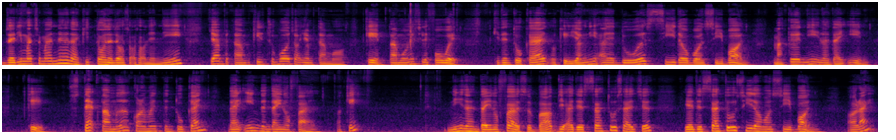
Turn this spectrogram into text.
jadi macam mana lah kita nak jawab soalan-soalan ni yang pertama kita cuba jawab yang pertama ok pertama ni sila forward Kita tentukan, okey, yang ni ada dua C double bond C bond. Maka ni ialah die-in. Okey, step pertama, korang boleh tentukan die-in dan dinofile. Okey. Ni dah dinofile sebab dia ada satu saja, dia ada satu C double bond C bond. Alright?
